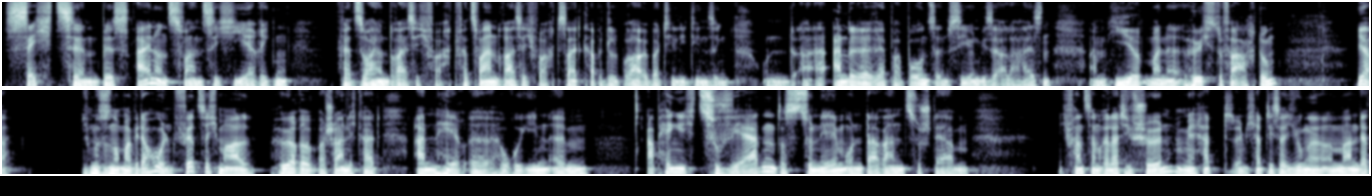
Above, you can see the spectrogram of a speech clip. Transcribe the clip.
16 bis 21-Jährigen verzweiunddreißigfacht, verzweiunddreißigfacht, seit Capital Bra über Tilidin singt und äh, andere Rapper, Bones MC und wie sie alle heißen, ähm, hier meine höchste Verachtung. Ja, ich muss es nochmal wiederholen. 40 Mal höhere Wahrscheinlichkeit an Her äh, Heroin ähm, abhängig zu werden, das zu nehmen und daran zu sterben. Ich fand es dann relativ schön. Mir hat, mich hat dieser junge Mann, der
